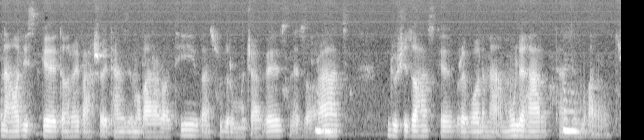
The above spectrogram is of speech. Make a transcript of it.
نهادی است که دارای بخشای تنظیم مقرراتی و صدور مجوز نظارت جور چیزا هست که روال معمول هر تنظیم مقررات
